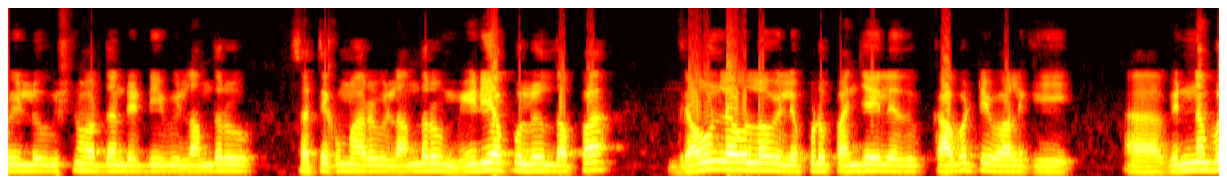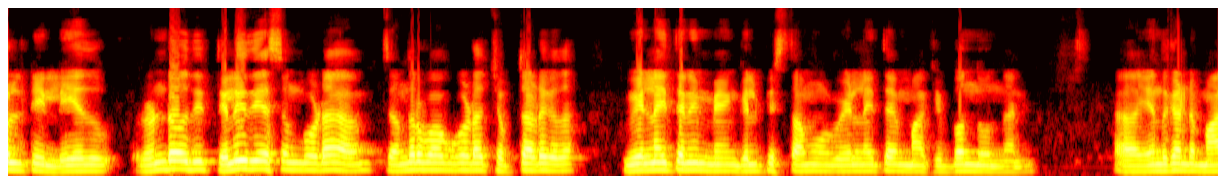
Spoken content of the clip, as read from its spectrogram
వీళ్ళు విష్ణువర్ధన్ రెడ్డి వీళ్ళందరూ సత్యకుమార్ వీళ్ళందరూ మీడియా పుల్లులు తప్ప గ్రౌండ్ లెవెల్లో వీళ్ళు ఎప్పుడు పనిచేయలేదు. కాబట్టి వాళ్ళకి విన్నబిలిటీ లేదు. రెండవది తెలుగుదేశం కూడా చంద్రబాబు కూడా చెప్తాడు కదా వీళ్ళనైతేనే మేము గెలిపిస్తాము వీళ్ళనైతే మాకు ఇబ్బంది ఉందని. ఎందుకంటే మా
